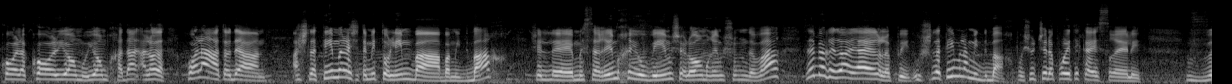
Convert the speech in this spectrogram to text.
כל הכל יום הוא יום חדש, אני לא יודעת, כל ה... אתה יודע, השלטים האלה שתמיד תולים במטבח, של מסרים חיוביים שלא אומרים שום דבר, זה בגדול יאיר לפיד, הוא שלטים למטבח, פשוט של הפוליטיקה הישראלית. ו...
